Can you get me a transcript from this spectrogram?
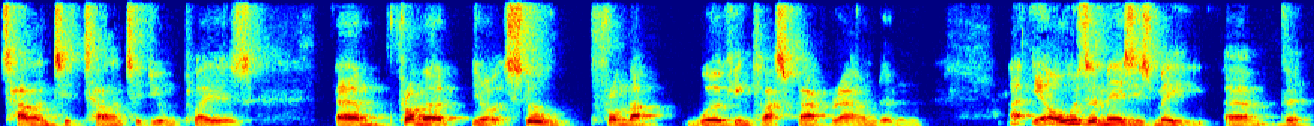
talented, talented young players um, from a you know still from that working class background, and it always amazes me um, that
